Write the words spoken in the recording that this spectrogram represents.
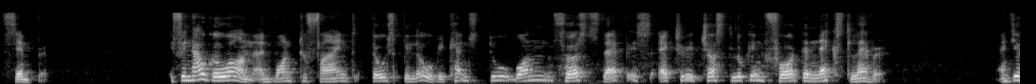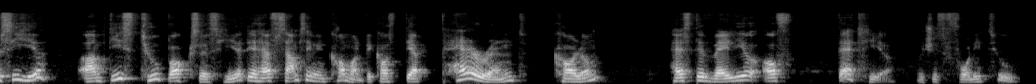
Simple. If we now go on and want to find those below, we can do one first step is actually just looking for the next level. And you see here, um, these two boxes here, they have something in common because their parent column has the value of that here, which is 42.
